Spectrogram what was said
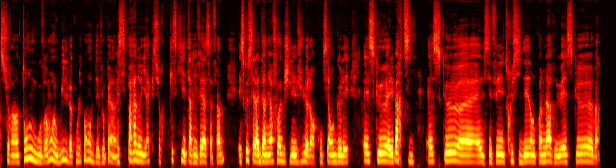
sur un ton où vraiment Will va complètement développer un récit paranoïaque sur qu'est-ce qui est arrivé à sa femme. Est-ce que c'est la dernière fois que je l'ai vue alors qu'on s'est engueulé? Est-ce qu'elle est partie? Est-ce que euh, elle s'est fait trucider dans le coin de la rue? Est-ce que voilà.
